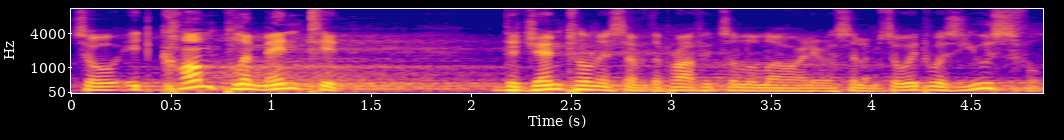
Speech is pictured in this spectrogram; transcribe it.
So it complemented the gentleness of the Prophet ﷺ. So it was useful.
